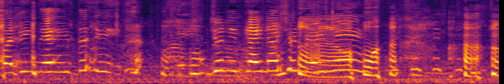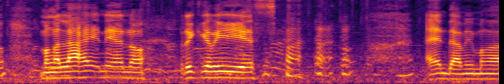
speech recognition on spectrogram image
Bading din ito si June Incarnation Learning. mga lahi ni ano, Ricky Reyes. Ayan, daming mga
